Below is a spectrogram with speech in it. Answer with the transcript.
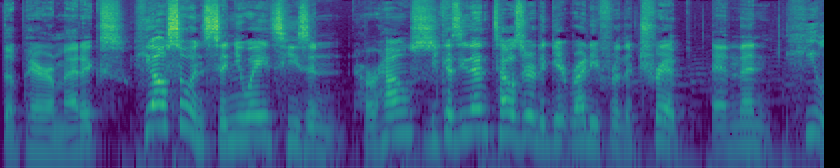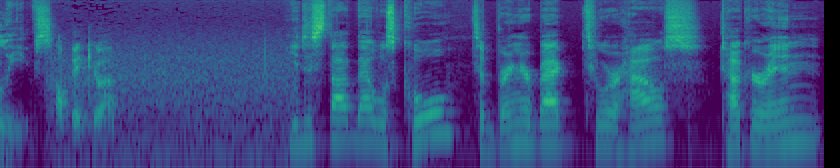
the paramedics. He also insinuates he's in her house because he then tells her to get ready for the trip and then he leaves. I'll pick you up. You just thought that was cool to bring her back to her house, tuck her in,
